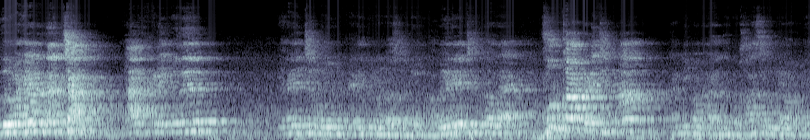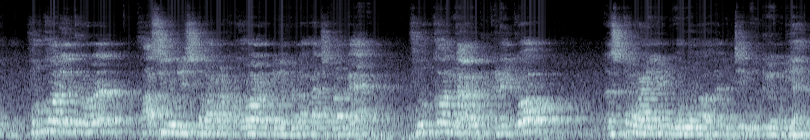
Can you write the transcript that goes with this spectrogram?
ஒரு வகையான நச்சா யாருக்கு கிடைக்குது? இறைச்சல் கிடைக்கும் வசனம் அப்போ இறைச்சல்னால ஃபுர்கான் கிடைச்சிச்சுன்னா கண்டிப்பாக வராது. ஹாசினுடைய வரணும் ஃபுர்கான் இருக்கிறவன் ஹாசினுடைய லிஸ்ட்டில் வரமாட்டான் குரான் அப்படிங்கிற நல்லா காய்ச்சிப்பாங்க ஃபுர்கான் யாருக்கு கிடைக்கோ நஷ்டவாளிகள் ஒருவராக நிச்சயம் இருக்கவே முடியாது.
